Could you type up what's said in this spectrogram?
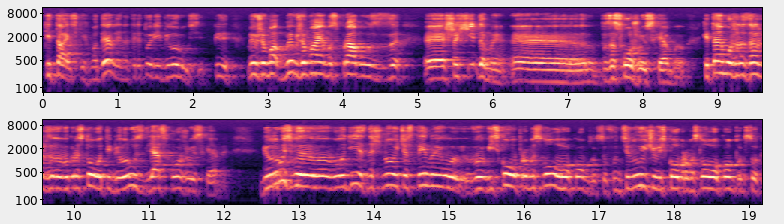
китайських моделей на території Білорусі. Ми вже ми вже маємо справу з е, шахідами е, за схожою схемою. Китай може використовувати Білорусь для схожої схеми. Білорусь володіє значною частиною військово-промислового комплексу, функціонуючого військово-промислового комплексу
